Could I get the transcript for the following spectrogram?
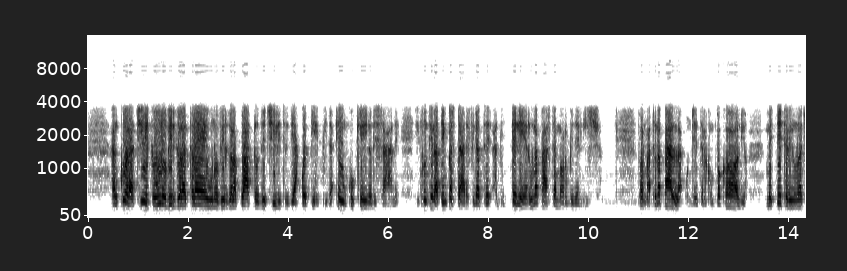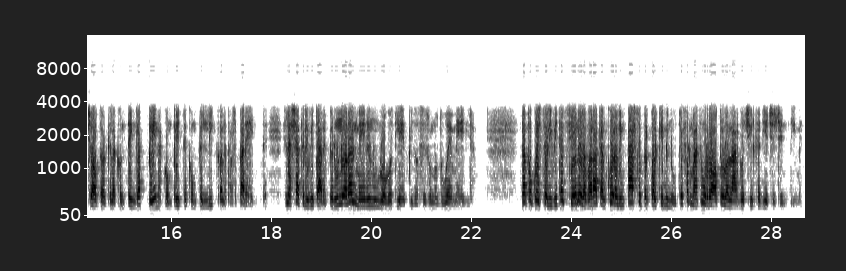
ancora circa 1,3-1,4 decilitri di acqua tiepida e un cucchiaino di sale e continuate a impastare fino ad ottenere una pasta morbida e liscia. Formate una palla, ungetela con poco olio, mettetela in una ciotola che la contenga appena, comprite con pellicola trasparente e lasciate lievitare per un'ora almeno in un luogo tiepido, se sono due è meglio. Dopo questa lievitazione lavorate ancora l'impasto per qualche minuto e formate un rotolo largo circa 10 cm.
